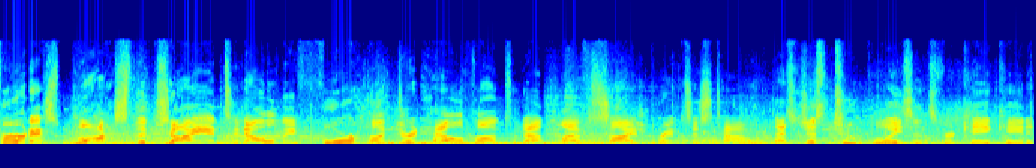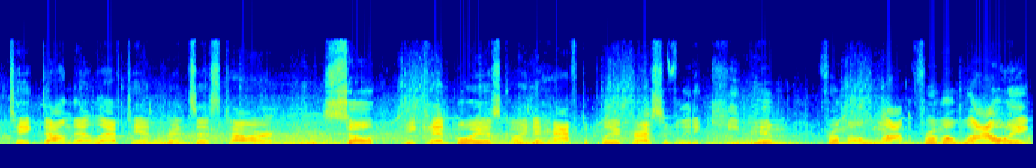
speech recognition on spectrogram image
Furnace blocks the Giant, and now only 400 health onto that left side Princess Tower. That's just two poisons for KK to take down that left-hand Princess Tower. So Mikan Boya is going to have to play aggressively to keep him from allow from allowing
